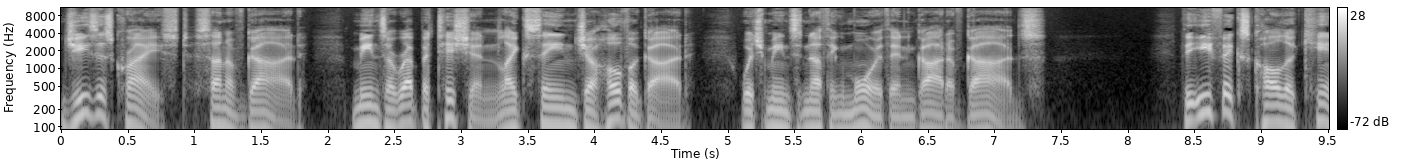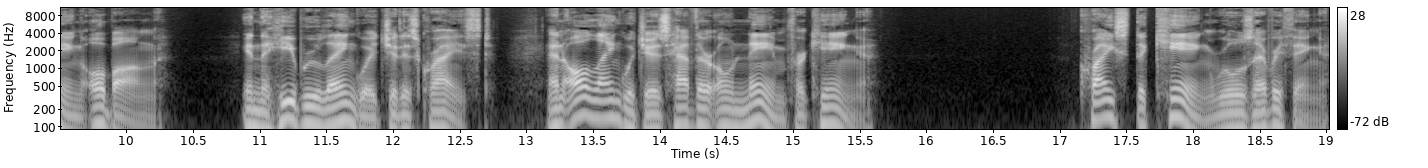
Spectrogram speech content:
Jesus Christ, Son of God, means a repetition like saying Jehovah God, which means nothing more than God of gods. The Efiks call a king Obong. In the Hebrew language it is Christ, and all languages have their own name for king. Christ the King rules everything.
